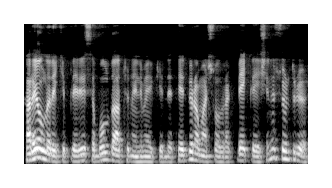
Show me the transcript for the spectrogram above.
Karayolları ekipleri ise Bol Dağı Tüneli mevkiinde tedbir amaçlı olarak bekleyişini sürdürüyor.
